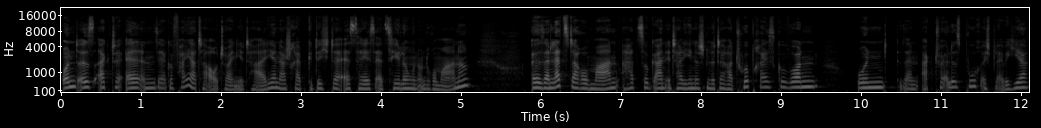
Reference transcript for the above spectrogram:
und ist aktuell ein sehr gefeierter Autor in Italien. Er schreibt Gedichte, Essays, Erzählungen und Romane. Äh, sein letzter Roman hat sogar einen italienischen Literaturpreis gewonnen und sein aktuelles Buch, Ich bleibe hier,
